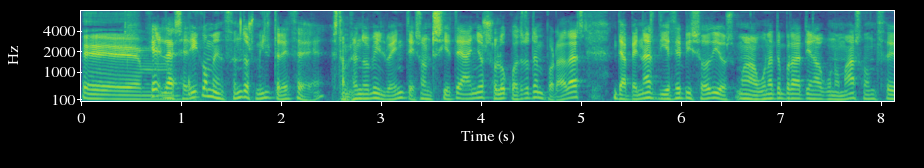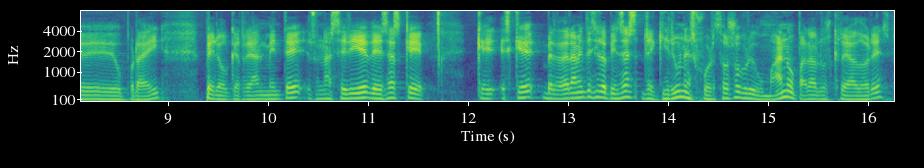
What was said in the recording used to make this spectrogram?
Eh, Que La serie comenzó en 2013, ¿eh? estamos en 2020, son 7 años, solo 4 temporadas de apenas 10 episodios. Bueno, alguna temporada tiene alguno más, 11 o por ahí, pero que realmente es una serie de esas que que es que verdaderamente si lo piensas requiere un esfuerzo sobrehumano para los creadores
